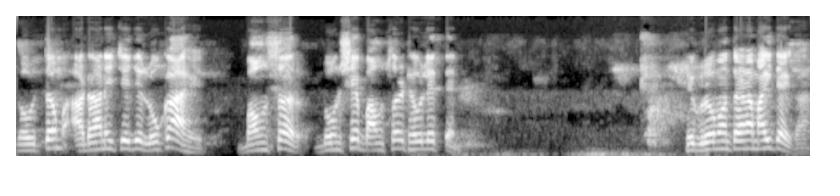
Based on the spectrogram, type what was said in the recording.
गौतम अडाणीचे जे लोक आहेत बाउन्सर दोनशे बाउन्सर ठेवलेत त्यांनी. हे गृहमंत्र्यांना माहीत आहे का?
